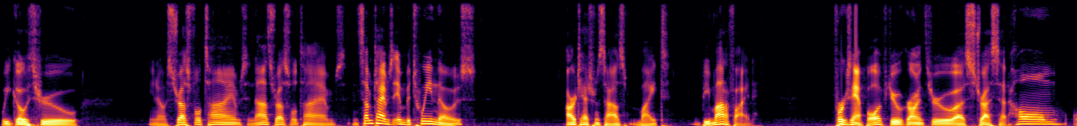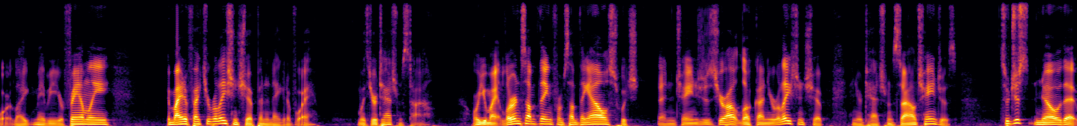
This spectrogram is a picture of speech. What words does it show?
we go through you know, stressful times and non stressful times. And sometimes in between those, our attachment styles might be modified. For example, if you're going through a stress at home or like maybe your family, it might affect your relationship in a negative way with your attachment style. Or you might learn something from something else, which then changes your outlook on your relationship and your attachment style changes. So just know that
